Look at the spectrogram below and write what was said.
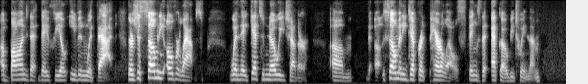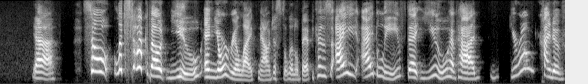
a bond that they feel even with that. There's just so many overlaps when they get to know each other. Um, so many different parallels, things that echo between them. Yeah. So let's talk about you and your real life now just a little bit because I I believe that you have had your own kind of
